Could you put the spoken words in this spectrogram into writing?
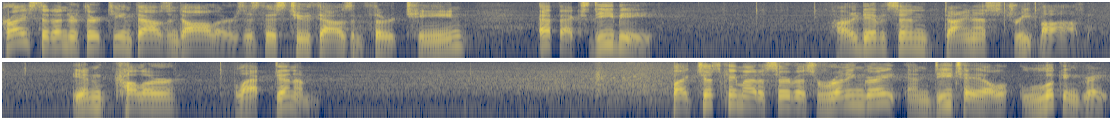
Priced at under $13,000 is this 2013 FXDB Harley Davidson Dyna Street Bob in color black denim. Bike just came out of service running great and detail looking great.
